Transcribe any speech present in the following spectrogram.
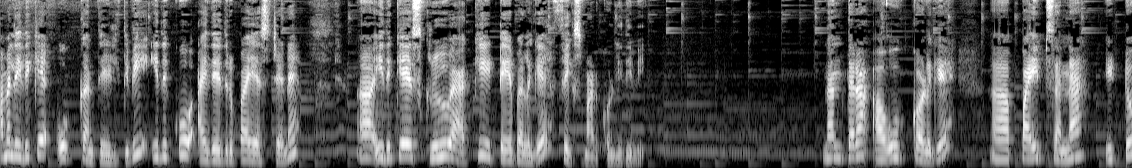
ಆಮೇಲೆ ಇದಕ್ಕೆ ಉಕ್ ಅಂತ ಹೇಳ್ತೀವಿ. ಇದಕ್ಕೂ ಐದೈದು ರೂಪಾಯಿ ಅಷ್ಟೇ ಇದಕ್ಕೆ ಸ್ಕ್ರೂ ಹಾಕಿ ಟೇಬಲ್ಗೆ ಫಿಕ್ಸ್ ಮಾಡ್ಕೊಂಡಿದ್ದೀವಿ ನಂತರ ಆ ಉಕ್ಕೊಳಗೆ ಪೈಪ್ಸನ್ನು ಇಟ್ಟು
